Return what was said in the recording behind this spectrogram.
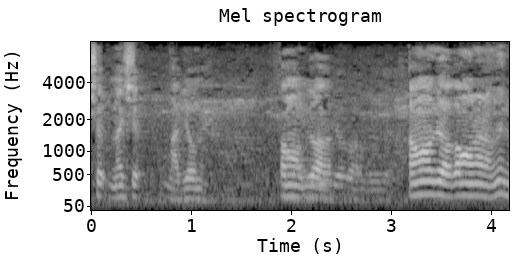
ရှုမရှုငါပြောမယ်ကောင်းကောင်းပြောပြောပါဘူးကောင်းကောင်းပြောကောင်းကောင်းတော့မင်း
